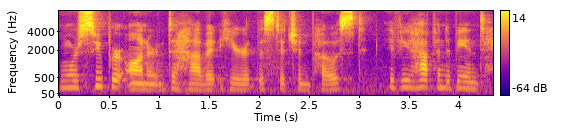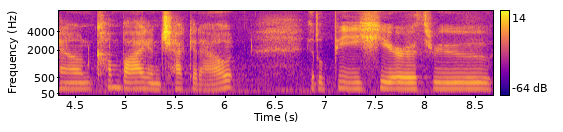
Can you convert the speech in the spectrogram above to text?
And we're super honored to have it here at the Stitchin' Post. If you happen to be in town, come by and check it out. It'll be here through,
